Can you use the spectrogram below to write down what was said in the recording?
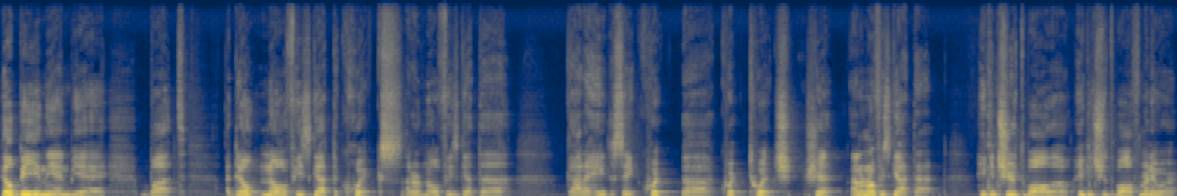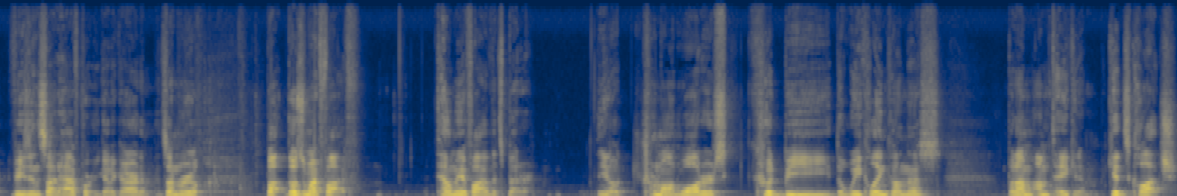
He'll be in the NBA, but I don't know if he's got the quicks. I don't know if he's got the God. I hate to say quick, uh, quick twitch shit. I don't know if he's got that. He can shoot the ball though. He can shoot the ball from anywhere. If he's inside half court, you got to guard him. It's unreal. But those are my five. Tell me a five that's better. You know, Tremont Waters could be the weak link on this, but I'm I'm taking him. Kid's clutch.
